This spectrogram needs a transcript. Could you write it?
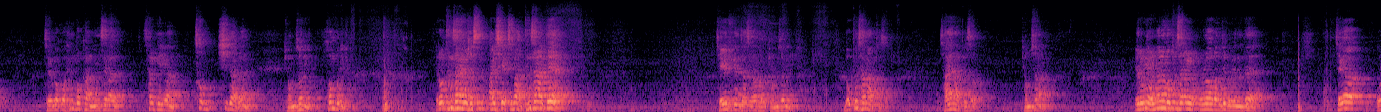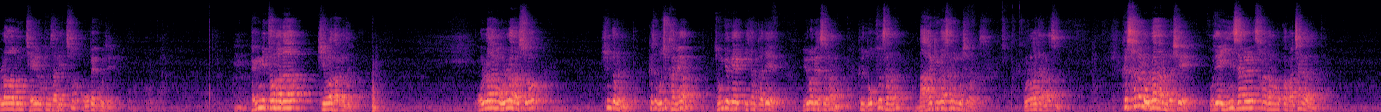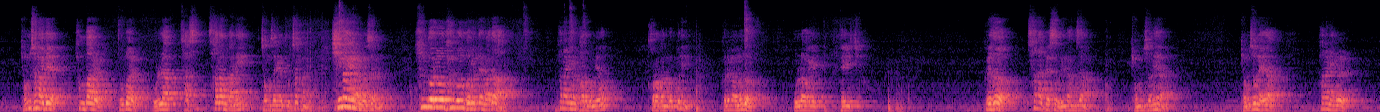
즐겁고 행복한 인생을 살기 위한 첫 시작은 겸손입니다. 험불입니다. 여러분 등산해 보셨으면 아시겠지만 등산할 때 제일 중요한 자세가 바로 겸손입니다. 높은 산 앞에서 자연 앞에서 겸손한 여러분이 얼마나 높은 산을 올라가 봤는지 모르겠는데 제가 올라가 본 제일 높은 산이 1500고지 100m마다 기후가 달라집니다. 올라가면 올라갈수록 힘들어집니다. 그래서 오죽하면 종교개혁 이전까지 유럽에서는 그 높은 산은 마귀가 사는 곳이라고 했어요. 올라가지 않았습니다. 그 산을 올라가는 것이 우리의 인생을 살아가는 것과 마찬가지입니다. 겸손하게 한 발, 두 발 올라가 사람만이 정상에 도착합니다. 신앙이라는 것은 한 걸음 한 걸음 걸을 때마다 하나님을 바라보며 걸어가는 것 뿐입니다. 그러면 어느덧 올라가게 돼 있죠. 그래서 산 앞에서 우리는 항상 겸손해야 겸손해야 하나님을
